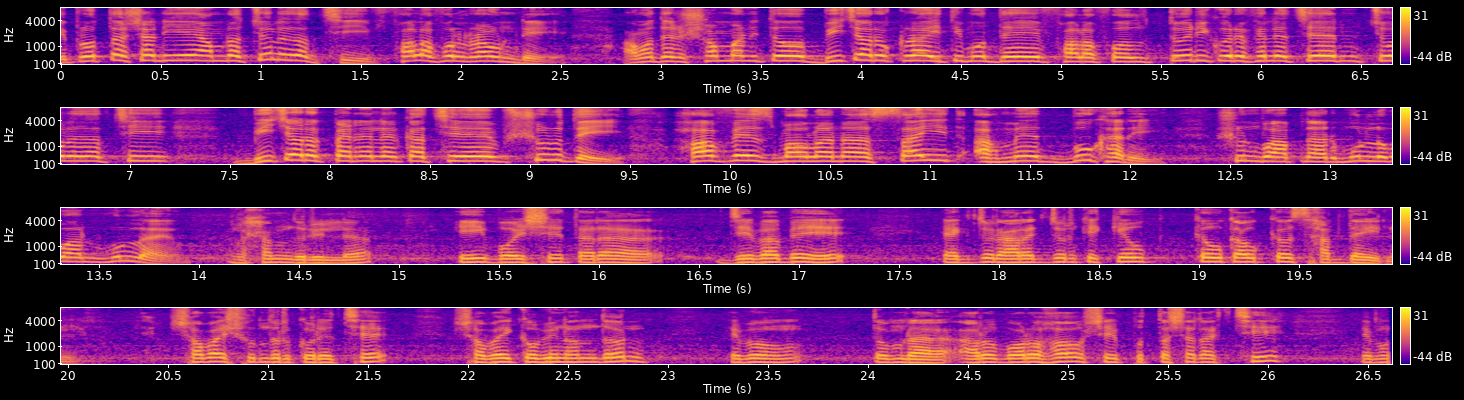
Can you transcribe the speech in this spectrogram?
এই প্রত্যাশা নিয়ে আমরা চলে যাচ্ছি ফলাফল রাউন্ডে। আমাদের সম্মানিত বিচারকরা ইতিমধ্যে ফলাফল তৈরি করে ফেলেছেন। চলে যাচ্ছি বিচারক প্যানেলের কাছে। শুরুতেই হাফেজ মাওলানা সাইদ আহমেদ বুখারি। শুনব আপনার মূল্যবান মূল্যায়ন। আলহামদুলিল্লাহ, এই বয়সে তারা যেভাবে একজন আরেকজনকে কেউ কেউ কাউ কেউ ছাড় দেয়নি। সবাই সুন্দর করেছে, সবাইকে অভিনন্দন এবং তোমরা আরও বড় হও, সেই প্রত্যাশা রাখছি এবং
